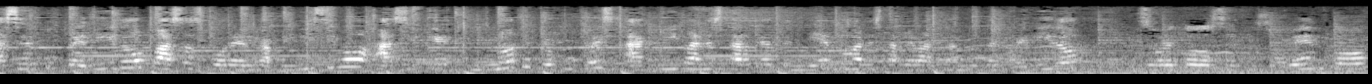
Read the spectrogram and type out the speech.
hacer tu pedido, pasas por él rapidísimo, así que no te preocupes, aquí van a estarte atendiendo, van a estar levantando el pedido sobre todo servicio evento,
